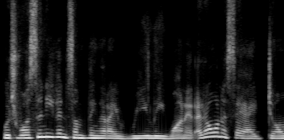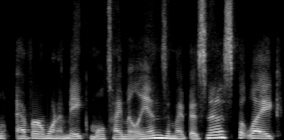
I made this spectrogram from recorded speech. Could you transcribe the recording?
which wasn't even something that I really wanted. I don't want to say I don't ever want to make multi-millions in my business, but like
